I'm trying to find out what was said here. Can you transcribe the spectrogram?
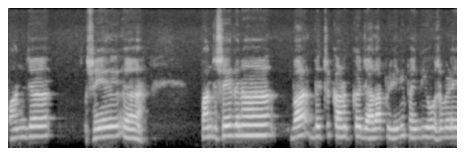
5-6 5-6 ਦਿਨ ਬਾਅਦ ਵਿੱਚ ਕਣਕ ਜ਼ਿਆਦਾ ਪੀਲੀ ਨਹੀਂ ਪੈਂਦੀ, ਉਸ ਵੇਲੇ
